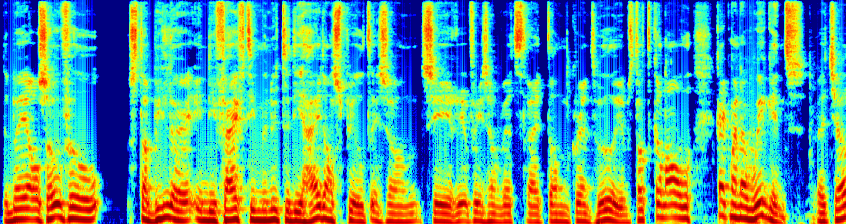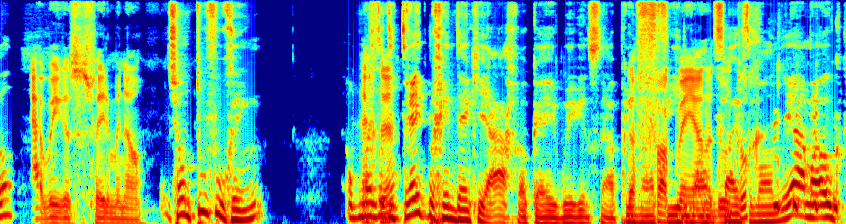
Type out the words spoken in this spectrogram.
dan ben je al zoveel stabieler in die 15 minuten die hij dan speelt in zo'n serie of in zo'n wedstrijd dan Grant Williams. Dat kan al. Kijk maar naar Wiggins, weet je wel? Ja, Wiggins is fenomenaal. Zo'n toevoeging. Op het moment dat de trade begint, denk je, ja, oké, Wiggins, nou prima. fuck ben je aan het doen? Man. Ja, maar ook,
